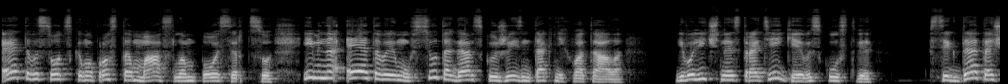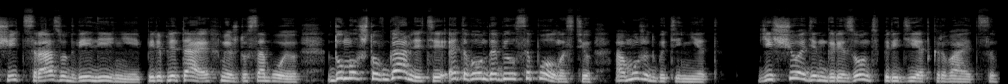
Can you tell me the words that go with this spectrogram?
Это Высоцкому просто маслом по сердцу. Именно этого ему всю таганскую жизнь так не хватало. Его личная стратегия в искусстве – Всегда тащить сразу две линии, переплетая их между собою. Думал, что в «Гамлете» этого он добился полностью, а может быть и нет. Еще один горизонт впереди открывается.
